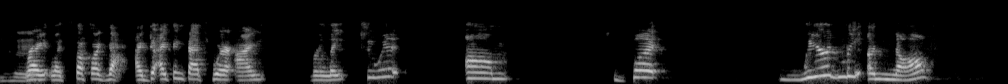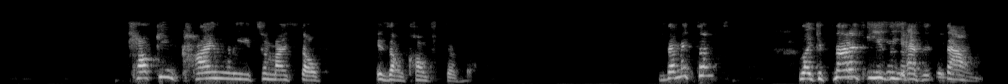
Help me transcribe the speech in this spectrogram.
Mm-hmm. Right, like stuff like that. I, I think that's where I relate to it. Um, but weirdly enough, talking kindly to myself is uncomfortable. Does that make sense? Like it's not as easy as it sounds.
